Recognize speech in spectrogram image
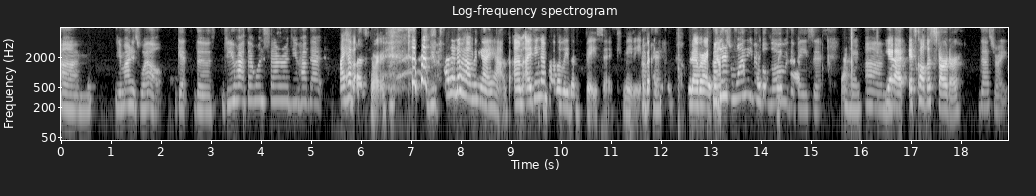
um, you might as well get the. Do you have that one, Sarah? Do you have that? I have a store. I don't know how many I have. Um, I think I'm probably the basic, maybe. Okay. But whatever I. But am, there's one even below the basic. Yeah. Mm-hmm. Um, yeah, it's called the starter. That's right.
